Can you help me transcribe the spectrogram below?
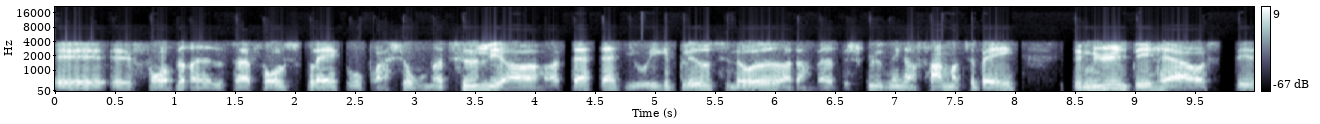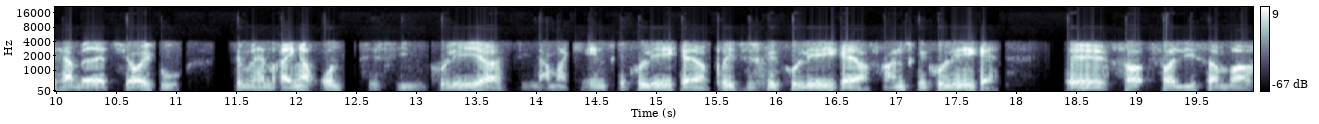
Øh, øh, forberedelser af false flag-operationer tidligere, og der, der er de jo ikke blevet til noget, og der har været beskyldninger frem og tilbage. Det nye i det her er også det her med, at Shoigu simpelthen ringer rundt til sine kolleger, sine amerikanske kollegaer, og britiske kollegaer og franske kollegaer, øh, for, for ligesom at,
